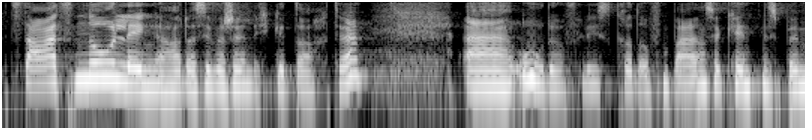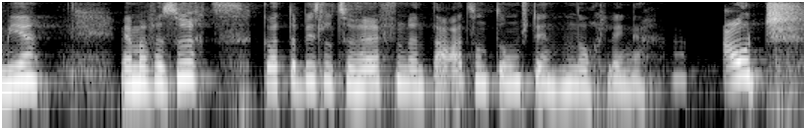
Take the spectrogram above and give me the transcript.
jetzt dauert es noch länger, hat er sich wahrscheinlich gedacht. Ja? Uh, uh, da fließt gerade Offenbarungserkenntnis bei mir. Wenn man versucht, Gott ein bisschen zu helfen, dann dauert es unter Umständen noch länger. Autsch!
